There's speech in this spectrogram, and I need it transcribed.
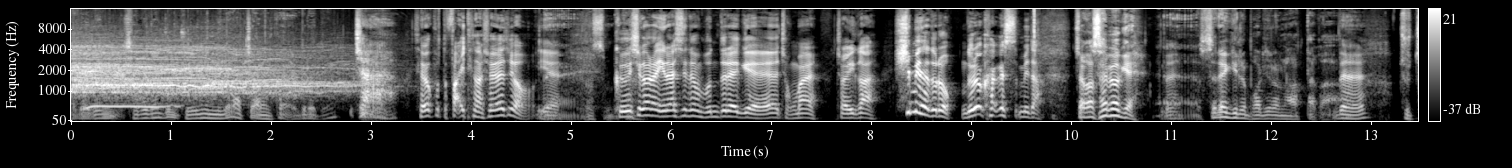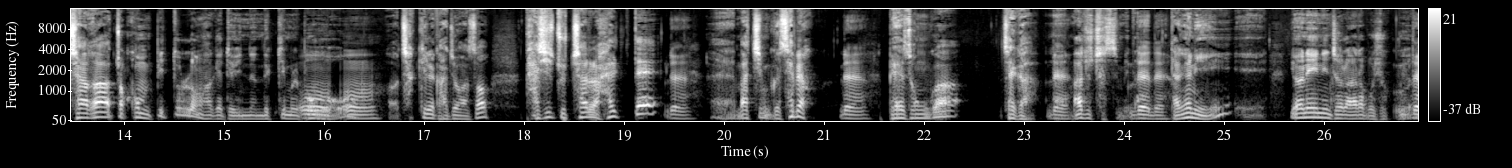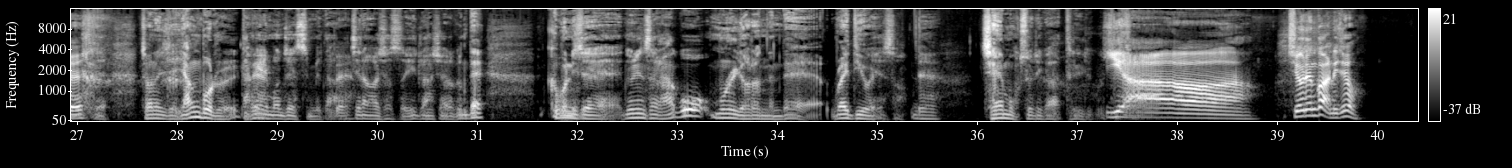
새벽은, 새벽은 좀 조용히 있는 게 낫지 않을까요? 그래도 자, 새벽부터 파이팅 하셔야죠. 예. 네, 그렇습니다. 그 시간에 일하시는 분들에게 정말 저희가 힘이 되도록 노력하겠습니다. 제가 새벽에 에, 쓰레기를 버리러 나왔다가 네. 주차가 조금 삐뚤렁하게 돼 있는 느낌을 보고 어. 어, 차키를 가져와서 다시 주차를 할때 네. 마침 그 새벽 네. 배송과 제가 네. 마주쳤습니다. 네, 네. 당연히 예, 연예인인 저를 알아보셨고요. 네. 저는 이제 양보를 당연히 네. 먼저 했습니다. 네. 지나가셔서 일을 하셔라. 근데 그분 이제 눈인사를 하고 문을 열었는데 라디오에서 네. 제 목소리가 들리고 있어요. 이야. 지어낸 거 아니죠?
